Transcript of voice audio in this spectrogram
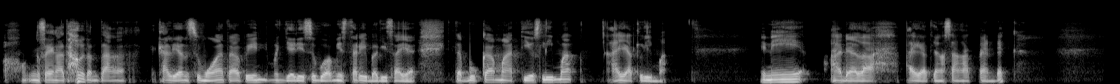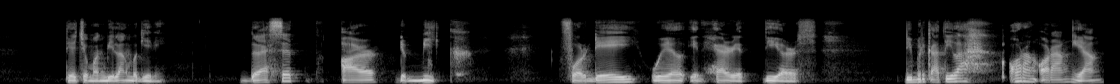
oh, saya nggak tahu tentang kalian semua, tapi menjadi sebuah misteri bagi saya. Kita buka Matius 5 ayat 5. Ini adalah ayat yang sangat pendek. Dia cuma bilang begini. Blessed are the meek, for they will inherit the earth. Diberkatilah orang-orang yang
